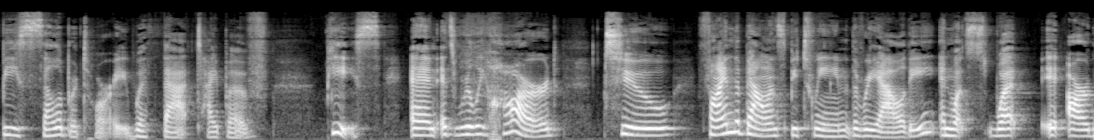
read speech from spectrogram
be celebratory with that type of piece. And it's really hard to find the balance between the reality and what's what it, our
